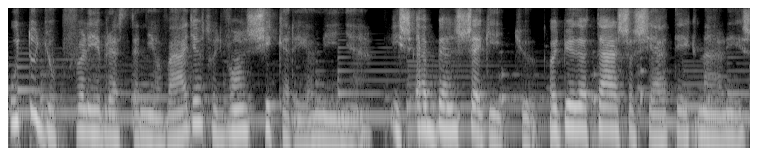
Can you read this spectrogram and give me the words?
úgy tudjuk fölébreszteni a vágyat, hogy van sikerélménye és ebben segítjük. Vagy például a társasjátéknál is.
